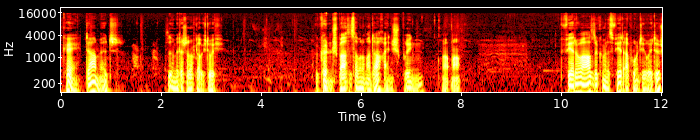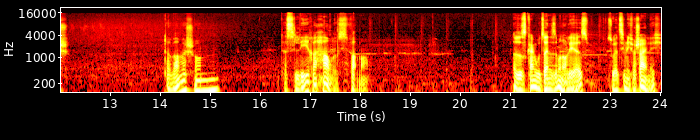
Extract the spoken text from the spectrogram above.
Okay, damit sind wir mit der Stadt auch, glaube ich, durch. Wir könnten Spaß ist aber nochmal da reinspringen. Warte mal. Pferdeoase, da können wir das Pferd abholen, theoretisch. Da waren wir schon. Das leere Haus. Warte mal. Also es kann gut sein, dass es immer noch leer ist. Sogar ziemlich wahrscheinlich.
